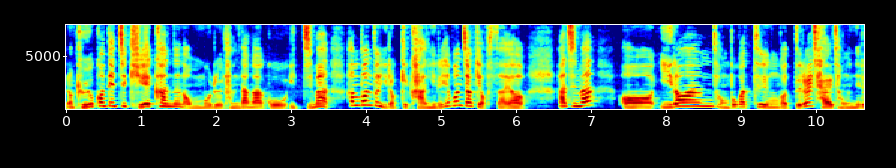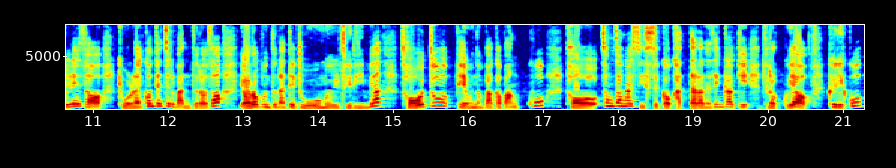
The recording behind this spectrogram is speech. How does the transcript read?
이런 교육 콘텐츠 기획하는 업무를 담당하고 있지만 한 번도 이렇게 강의를 해본 적이 없어요. 하지만 어, 이러한 정보 같은 것들을 잘 정리를 해서 온라인 컨텐츠를 만들어서 여러분들한테 도움을 드리면 저도 배우는 바가 많고 더 성장할 수 있을 것 같다라는 생각이 들었고요. 그리고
